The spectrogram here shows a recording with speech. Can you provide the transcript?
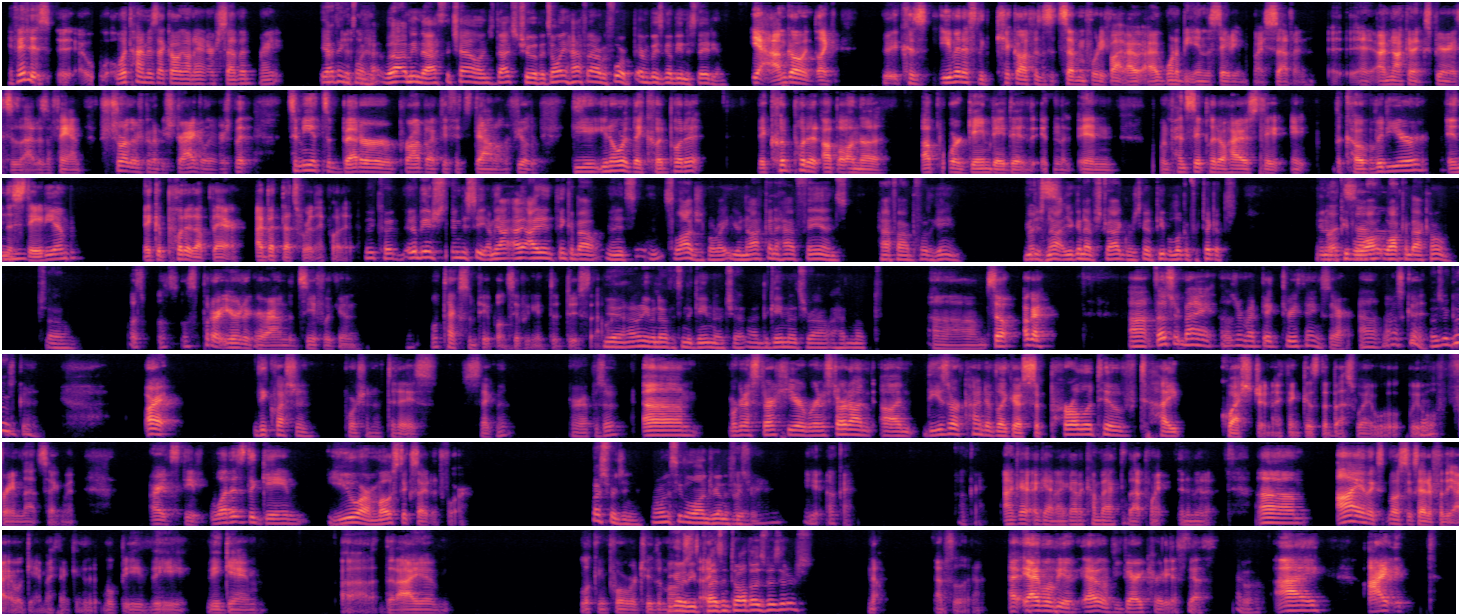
if it is, uh, what time is that going on air? Seven, right? Yeah, I think it's only. Well, I mean, that's the challenge. That's true. If it's only half an hour before, everybody's going to be in the stadium. Yeah, I'm going like because even if the kickoff is at 7:45, I, I want to be in the stadium by seven. I'm not going to experience that as a fan. Sure, there's going to be stragglers, but to me, it's a better product if it's down on the field. Do you you know where they could put it? They could put it up on the up where game day did in the in when Penn State played Ohio State eh, the COVID year in the mm-hmm. stadium they could put it up there. I bet that's where they put it. They could. It'll be interesting to see. I mean, I, I didn't think about, and it's it's logical, right? You're not going to have fans half hour before the game. You're let's, just not. You're going to have stragglers. You're going to have people looking for tickets. You know, people walk, uh, walking back home. So let's let's let's put our ear to the ground and see if we can. We'll text some people and see if we can deduce that. Yeah, one. I don't even know if it's in the game notes yet. Uh, the game notes are out. I haven't looked. Um. So okay. Uh, those are my those are my big three things there. Uh, that was good. Those are good. good. All right. The question portion of today's segment or episode. Um, we're gonna start here. We're gonna start on on these are kind of like a superlative type question. I think is the best way we'll, we will frame that segment. All right, Steve. What is the game you are most excited for? West Virginia. I want to see the laundry on the field. Yeah. Okay. Okay. I get again. I got to come back to that point in a minute. Um, I am ex- most excited for the Iowa game. I think it will be the the game uh, that I am looking forward to the You're most. going to be I- to all those visitors. no, absolutely not. I, I will be. I will be very courteous. Yes, I will. I, I,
